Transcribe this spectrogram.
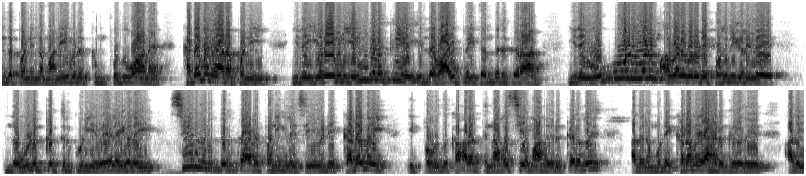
இந்த பணி நம் அனைவருக்கும் பொதுவான கடமையான பணி. இதை இறைவன் எங்களுக்கு இந்த வாய்ப்பை தந்திருக்கிறான். இதை ஒவ்வொருவரும் அவரவருடைய பகுதிகளிலே இந்த ஒழுக்கத்திற்குரிய வேலைகளை சீர்திருத்தத்திற்கான பணிகளை செய்ய வேண்டிய கடமை இப்பொழுது காலத்தின் அவசியமாக இருக்கிறது. அது நம்முடைய கடமையாக இருக்கிறது. அதை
